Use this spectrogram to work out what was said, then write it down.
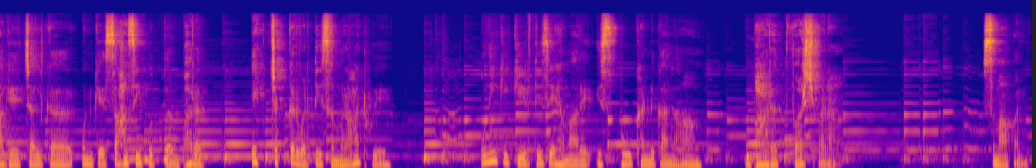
आगे चलकर उनके साहसी पुत्र भरत एक चक्रवर्ती सम्राट हुए। उन्हीं की कीर्ति से हमारे इस भूखंड का नाम भारतवर्ष पड़ा। समापन।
